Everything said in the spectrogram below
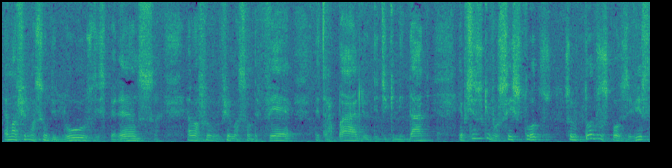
É uma afirmação de luz, de esperança, é uma afirmação de fé, de trabalho, de dignidade. É preciso que vocês todos, sob todos os pontos de vista,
